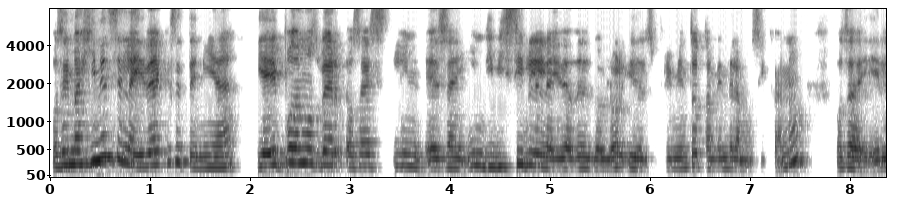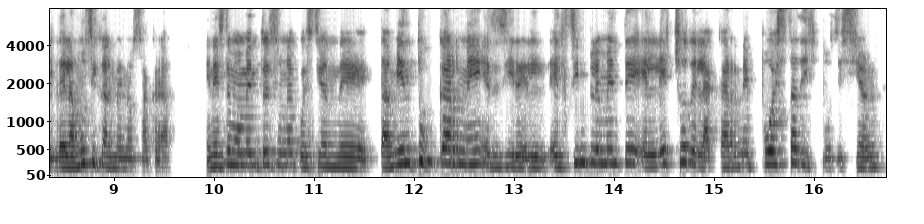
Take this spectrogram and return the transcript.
O sea, imagínense la idea que se tenía y ahí podemos ver, o sea, es, indivisible la idea del dolor y del sufrimiento también de la música, ¿no? O sea, el, de la música al menos sacra. En este momento es una cuestión de también tu carne, es decir, el, simplemente el hecho de la carne puesta a disposición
